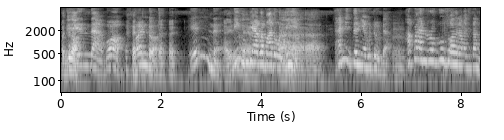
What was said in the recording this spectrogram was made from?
வச்சுக்கோ. இந்தா, போ. என்ன? நீ ஆ, தனித்தனியா விட்டு விட்ட. அப்ப அனுராவுக்கு சோதனை அமைச்சு தான்.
